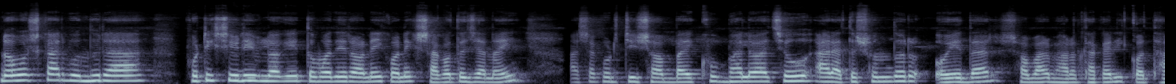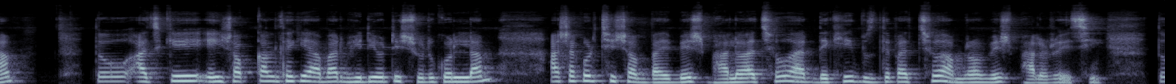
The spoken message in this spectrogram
নমস্কার বন্ধুরা, ফটিক শিউলি ব্লগে তোমাদের অনেক অনেক স্বাগত জানাই। আশা করছি সবাই খুব ভালো আছো আর এত সুন্দর ওয়েদার সবার ভালো থাকারই কথা। তো আজকে এই সকাল থেকে আবার ভিডিওটি শুরু করলাম। আশা করছি সবাই বেশ ভালো আছো আর দেখেই বুঝতে পারছ আমরাও বেশ ভালো রয়েছি। তো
